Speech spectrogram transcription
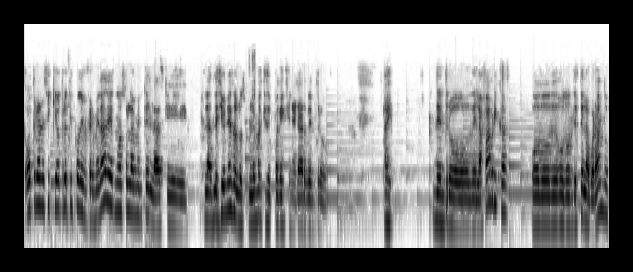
otro así que otro tipo de enfermedades no solamente las que las lesiones o los problemas que se pueden generar dentro ay, dentro de la fábrica o, donde esté laborando.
